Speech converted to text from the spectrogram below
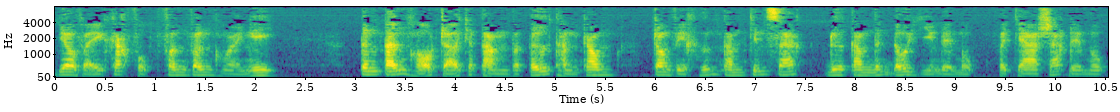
do vậy khắc phục phân vân hoài nghi. Tinh tấn hỗ trợ cho tầm và tứ thành công trong việc hướng tâm chính xác, đưa tâm đến đối diện đề mục và trà sát đề mục,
